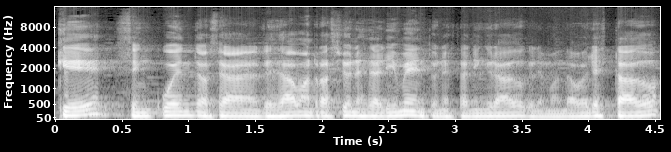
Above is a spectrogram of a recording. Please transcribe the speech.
que se encuentra, o sea, les daban raciones de alimento en Stalingrado que le mandaba el Estado,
